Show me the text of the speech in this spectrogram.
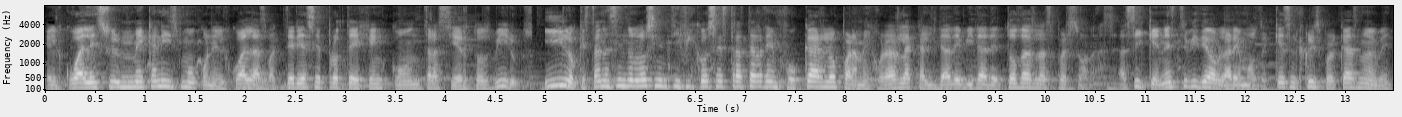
el cual es un mecanismo con el cual las bacterias se protegen contra ciertos virus. Y lo que están haciendo los científicos es tratar de enfocarlo para mejorar la calidad de vida de todas las personas. Así que en este video hablaremos de qué es el CRISPR-Cas9,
